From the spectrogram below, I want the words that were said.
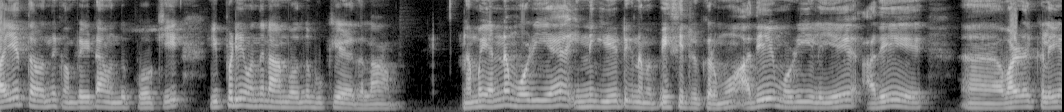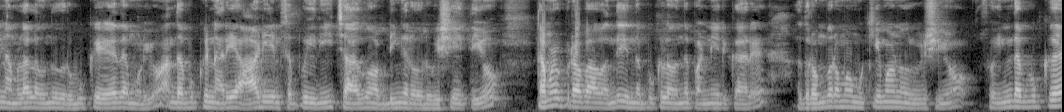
பயத்தை வந்து கம்ப்ளீட்டாக வந்து போக்கி இப்படியும் வந்து நாம் வந்து புக் எழுதலாம். நம்ம என்ன மொழியை இன்றைக்கி டேட்டுக்கு நம்ம பேசிகிட்டு இருக்கிறோமோ அதே மொழியிலேயே அதே வழக்கிலேயே நம்மளால் வந்து ஒரு புக்கு எழுத முடியும். அந்த புக்கு நிறைய ஆடியன்ஸை போய் ரீச் ஆகும் அப்படிங்கிற ஒரு விஷயத்தையும் தமிழ் பிரபா வந்து இந்த புக்கில் வந்து பண்ணியிருக்காரு. அது ரொம்ப ரொம்ப முக்கியமான ஒரு விஷயம். ஸோ இந்த புக்கை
